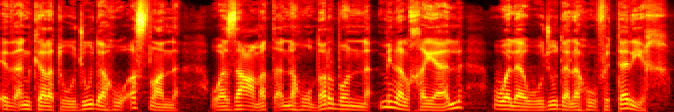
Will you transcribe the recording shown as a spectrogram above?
إذ أنكرت وجوده أصلا وزعمت أنه ضرب من الخيال ولا وجود له في التاريخ.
